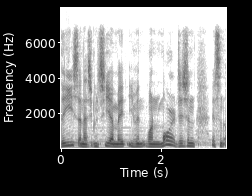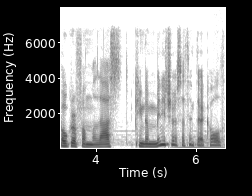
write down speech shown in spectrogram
these, and as you can see I made even one more addition. It's an ogre from the Last Kingdom Miniatures, I think they're called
